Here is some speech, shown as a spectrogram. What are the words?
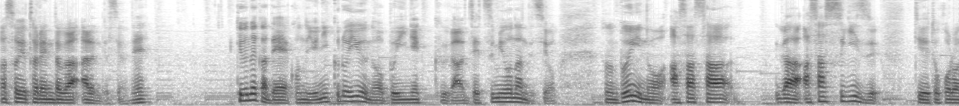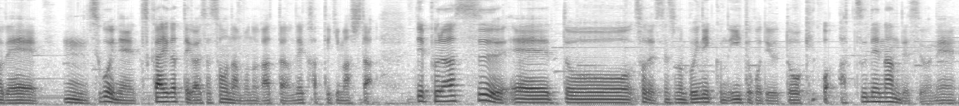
まあ、そういうトレンドがあるんですよね。っていう中でこのユニクロ U の V ネックが絶妙なんですよ。その V の浅さが浅すぎずっていうところで、うん、すごいね使い勝手が良さそうなものがあったので買ってきました。でプラスえっ、とそうですねその V ネックのいいとこで言うと結構厚手なんですよね。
